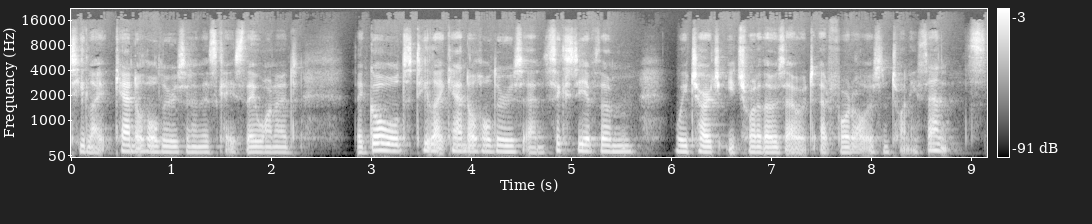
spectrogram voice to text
tea light candle holders, and in this case, they wanted the gold tea light candle holders and 60 of them. We charge each one of those out at $4.20.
